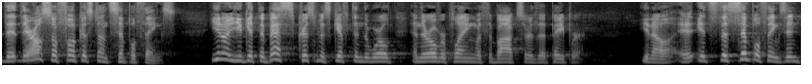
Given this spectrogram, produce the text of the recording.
that they're also focused on simple things. You know, you get the best Christmas gift in the world, and they're overplaying with the box or the paper. You know, it's the simple things. And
